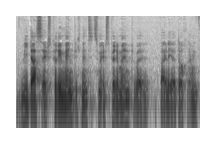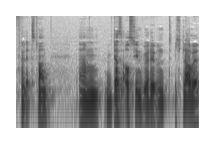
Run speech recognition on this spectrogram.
wie das Experiment, ich nenne es jetzt mal Experiment, weil beide ja doch ähm, verletzt waren, ähm, wie das aussehen würde. Und ich glaube,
